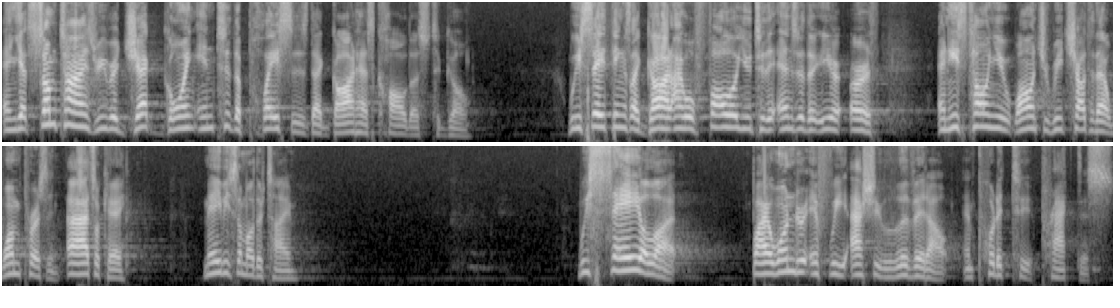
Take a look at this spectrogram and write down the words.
And yet sometimes we reject going into the places that God has called us to go. We say things like, God, I will follow you to the ends of the earth. And He's telling you, why don't you reach out to that one person? Ah, that's okay. Maybe some other time. We say a lot, but I wonder if we actually live it out and put it to practice.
